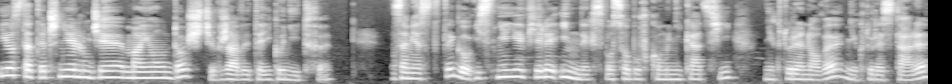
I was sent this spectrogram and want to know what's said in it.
i ostatecznie ludzie mają dość wrzawy tej gonitwy. Zamiast tego istnieje wiele innych sposobów komunikacji, niektóre nowe, niektóre stare,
